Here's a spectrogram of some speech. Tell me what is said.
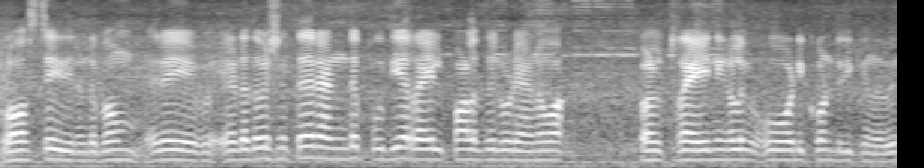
ക്ലോസ് ചെയ്തിട്ടുണ്ട്. ഇപ്പം ഒരു ഇടതുവശത്തെ രണ്ട് പുതിയ റെയിൽ പാളത്തിലൂടെയാണ് ഇപ്പോൾ ട്രെയിനുകൾ ഓടിക്കൊണ്ടിരിക്കുന്നത്.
